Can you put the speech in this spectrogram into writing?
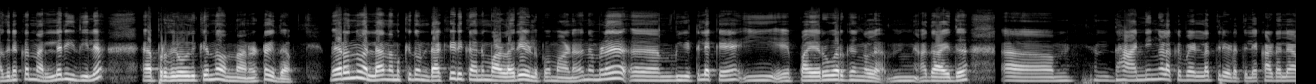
അതിനൊക്കെ നല്ല രീതിയിൽ പ്രതിരോധിക്കുന്ന ഒന്നാണ് കേട്ടോ ഇത്. വേറൊന്നുമല്ല നമുക്കിത് ഉണ്ടാക്കിയെടുക്കാനും വളരെ എളുപ്പമാണ്. നമ്മൾ വീട്ടിലൊക്കെ ഈ പയറുവർഗങ്ങൾ അതായത് ധാന്യങ്ങളൊക്കെ വെള്ളത്തിലിടത്തില്ലേ? കടല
